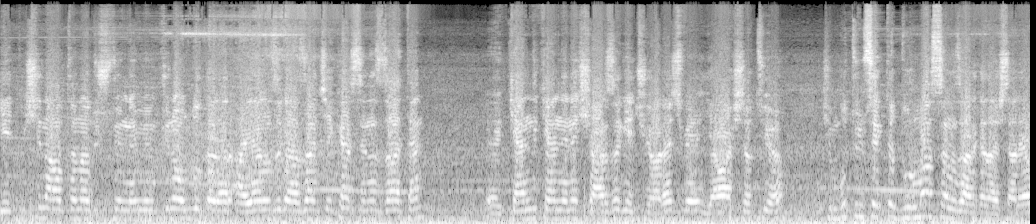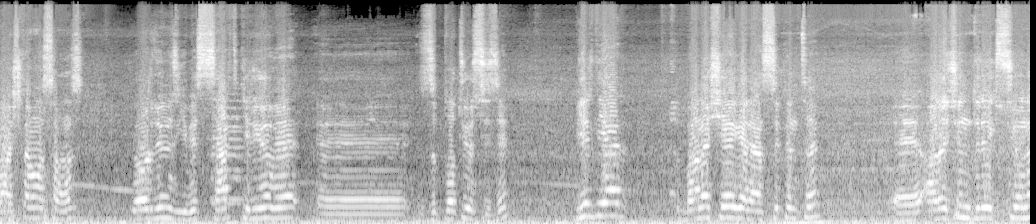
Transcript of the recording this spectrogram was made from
70'in altına düştüğünde mümkün olduğu kadar ayağınızı gazdan çekerseniz zaten e, kendi kendine şarja geçiyor araç ve yavaşlatıyor. Şimdi bu tümsekte durmazsanız arkadaşlar, yavaşlamazsanız gördüğünüz gibi sert giriyor ve e, zıplatıyor sizi. Bir diğer bana şeye gelen sıkıntı e, aracın direksiyonu.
